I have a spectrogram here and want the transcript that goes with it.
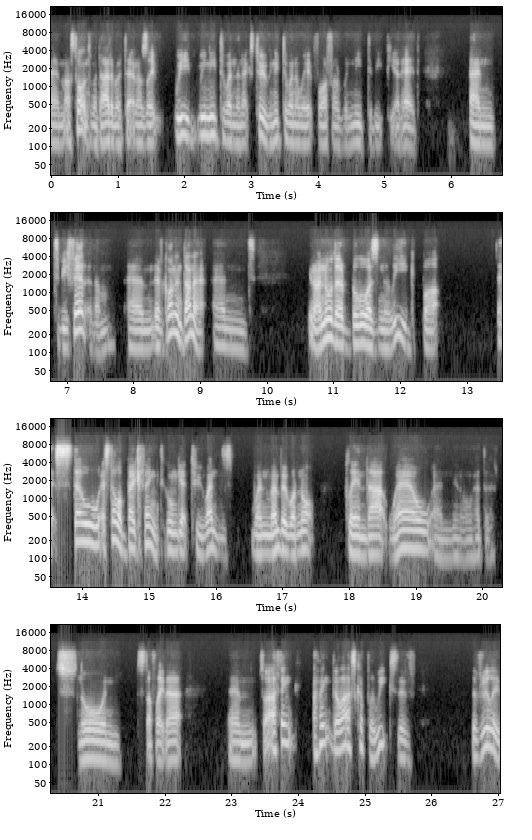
um, I was talking to my dad about it, and I was like, "We we need to win the next two. We need to win away at Forfar. We need to beat Peterhead." And to be fair to them, um, they've gone and done it. And you know, I know they're below us in the league, but it's still it's still a big thing to go and get two wins when maybe we're not playing that well, and you know had the snow and stuff like that. Um, so I think I think the last couple of weeks they've they've really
